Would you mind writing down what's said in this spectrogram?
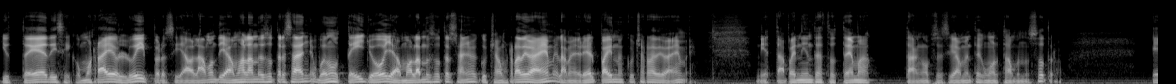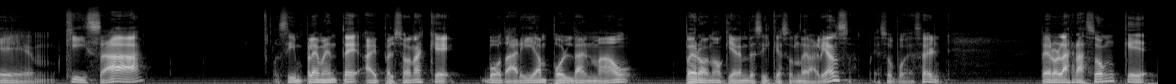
Y usted dice, ¿cómo rayos Luis? Pero si hablamos, llevamos hablando de esos tres años, bueno, usted y yo llevamos hablando de esos tres años, escuchamos Radio AM, la mayoría del país no escucha Radio AM, ni está pendiente de estos temas tan obsesivamente como lo estamos nosotros. Eh, quizá simplemente hay personas que votarían por Dalmau, pero no quieren decir que son de la alianza. Eso puede ser. Pero la razón que,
